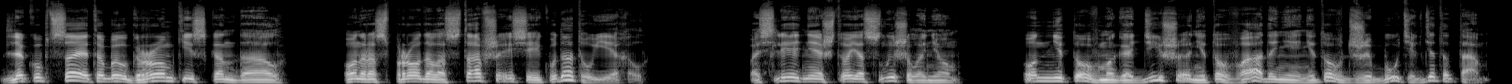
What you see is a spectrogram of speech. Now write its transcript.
Для купца это был громкий скандал. Он распродал оставшееся и куда-то уехал. Последнее, что я слышал о нем, он не то в Магадише, не то в Адане, не то в Джибути, где-то там.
